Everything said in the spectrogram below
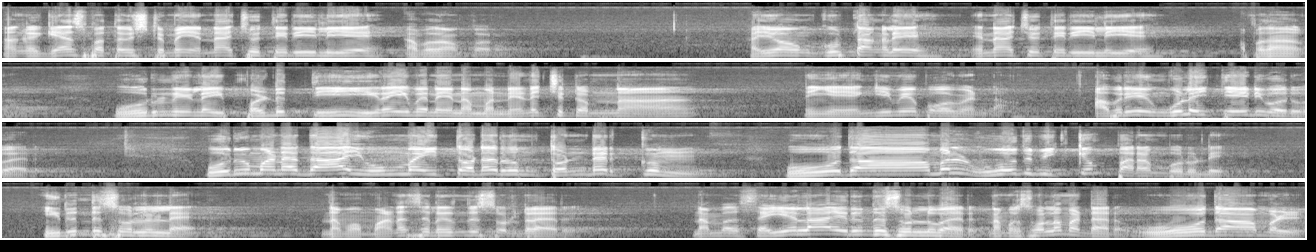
அங்கே கேஸ் பற்ற வச்சிட்டோமே என்னாச்சோ தெரியலையே. அப்போ தான் உட்காருவோம் ஐயோ அவங்க கூப்பிட்டாங்களே என்னாச்சோ தெரியலையே. அப்போ தான் ஒருநிலைப்படுத்தி இறைவனை நம்ம நினச்சிட்டோம்னா நீங்கள் எங்கேயுமே போக வேண்டாம். அவரே உங்களை தேடி வருவார். ஒரு மனதாய் உம்மை தொடரும் தொண்டர்க்கும் ஓதாமல் ஓதுவிக்கும் பரம்பொருளே. இருந்து சொல்லலை. நம்ம மனசுல இருந்து சொல்கிறாரு நம்ம செயலாக இருந்து சொல்லுவார். நம்ம சொல்ல மாட்டார். ஓதாமல்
